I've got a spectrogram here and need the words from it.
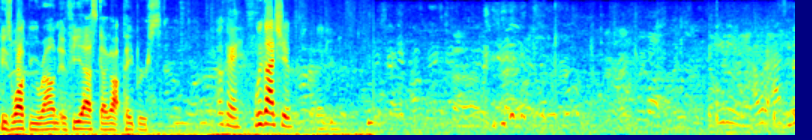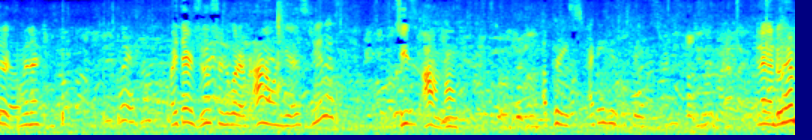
he's walking around, if he asks, I got papers. Okay, we got you. Look, over there. Where? Right there, Zeus or whatever. I don't know what he is. Jesus? Jesus, I don't know. A priest. I think he's a priest. You're not gonna do him?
